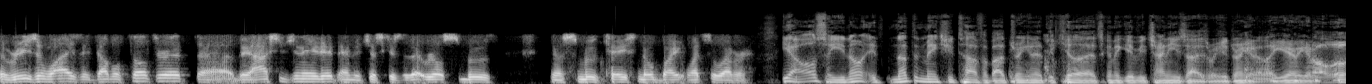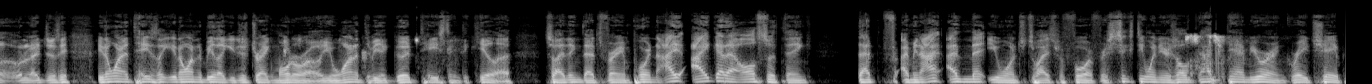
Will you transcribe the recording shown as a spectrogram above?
the reason why is they double filter it, uh, they oxygenate it, and it just gives it that real smooth, you know, smooth taste, no bite whatsoever. Yeah. Also, you know, it, nothing makes you tough about drinking a tequila that's going to give you Chinese eyes when you're drinking it. Like you're going to get all, oh, what did I just? eat?" You don't want to taste like you don't want to be like you just drank motor oil. You want it to be a good tasting tequila. So I think that's very important. I I gotta also think that I mean I I've met you once or twice before. For 61 years old, god damn, you are in great shape.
